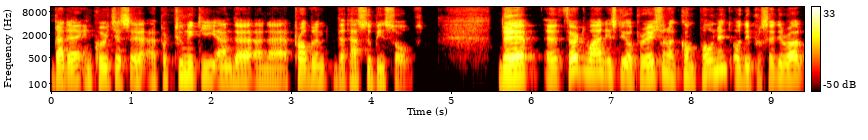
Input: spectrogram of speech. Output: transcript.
that uh, encourages uh, opportunity and, uh, and a problem that has to be solved. The uh, third one is the operational component or the procedural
